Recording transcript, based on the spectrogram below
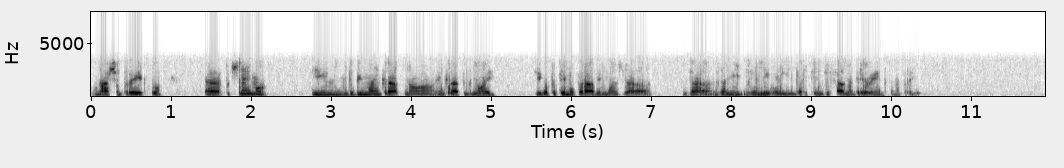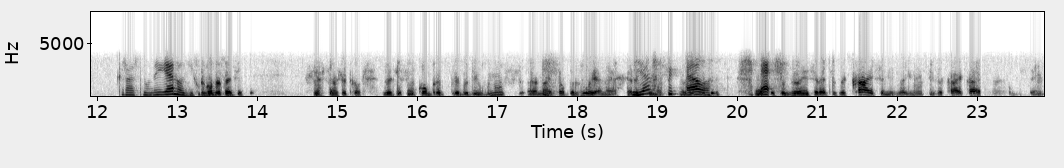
v našem projektu uh, počnemo in dobimo enkratno, enkratno gnoj, ki ga potem uporabimo za za, za, za njihovo in vrti in zasadno drevo in tako naprej. Krasno, ne eno dihuje. Tako da zdaj, če, ja, sem še tako, zdaj, če sem kom pre, prebudil gnus, eh, naj se opazuje, ne. Ja, evo. Naj se opazuje in se reče, zakaj se mi zdaj gnusi, zakaj, kaj je s tem.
